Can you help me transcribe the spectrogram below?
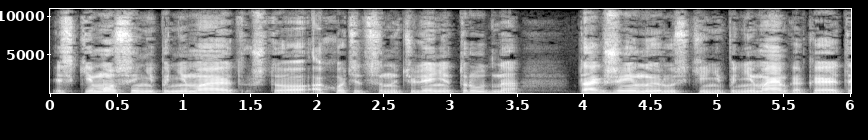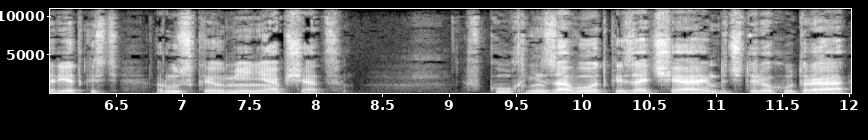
Эскимосы не понимают, что охотиться на тюленя трудно, так же и мы, русские, не понимаем, какая это редкость русское умение общаться. В кухне за водкой, за чаем до четырех утра.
